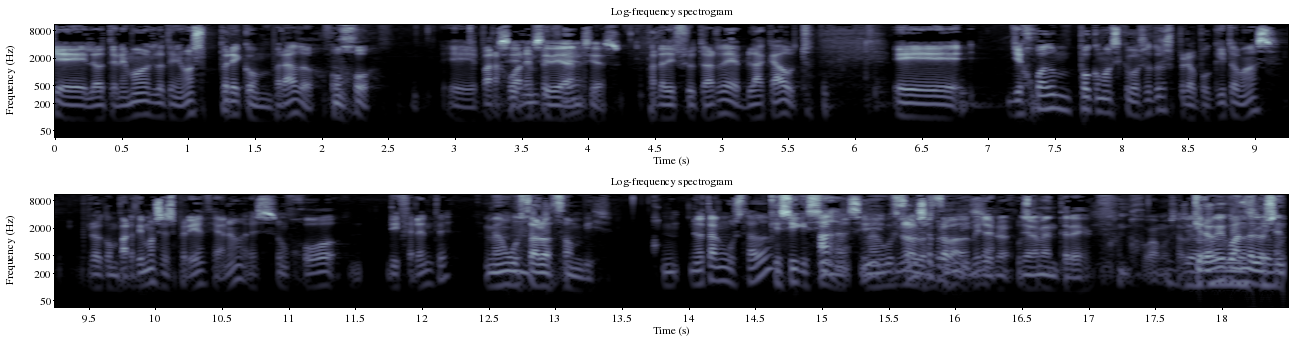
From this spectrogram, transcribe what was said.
Que lo tenemos, lo tenemos precomprado. Ojo. Eh, para Sí, jugar en sí, de PC. ansias. Para disfrutar de Blackout. Eh, yo he jugado un poco más que vosotros, pero poquito más. Pero compartimos experiencia, ¿no? Es un juego diferente. Me han gustado los zombies. ¿No te han gustado? Que sí, que sí, Ah, me- sí. me han no gustado los he probado, zombies. Yo mira. no, yo no me enteré cuando jugamos a Creo que no cuando los muy seguro.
